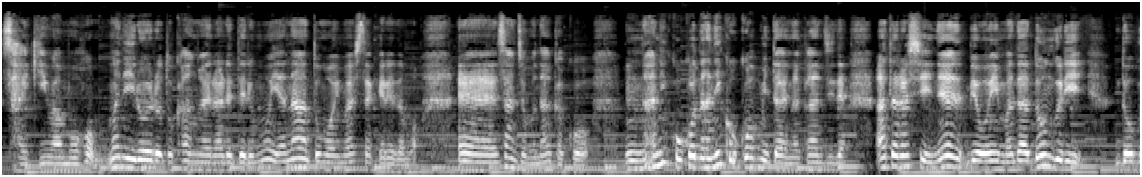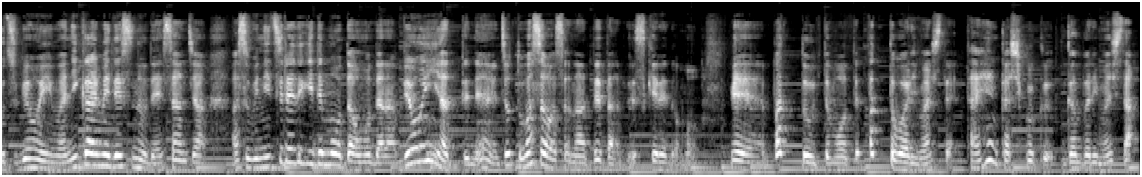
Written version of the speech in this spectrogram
最近はもうほんまにいろいろと考えられてるもんやなと思いましたけれども、えー、三女もなんかこう「何ここ何ここ」みたいな感じで新しいね病院まだどんぐり動物病院は2回目ですのでさんちゃん遊びに連れてきてもうた思ったら病院やってねちょっとわさわさなってたんですけれども、えー、パッと打ってもうてパッと終わりまして大変賢く頑張りました、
